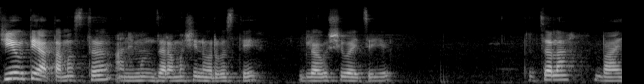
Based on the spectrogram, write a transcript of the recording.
जेवते आता मस्त आणि मग जरा मशीनवर बसते. ब्लाऊज शिवायचे आहे तर चला बाय.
